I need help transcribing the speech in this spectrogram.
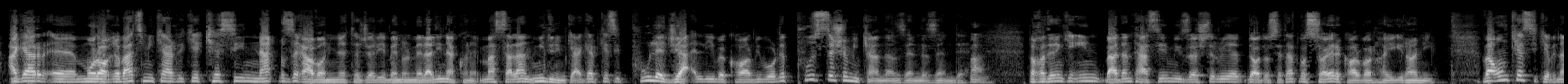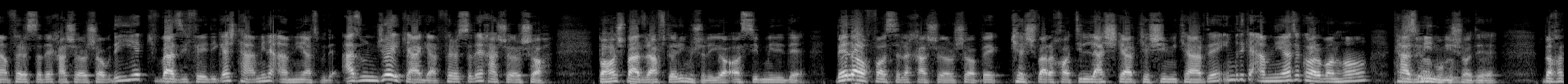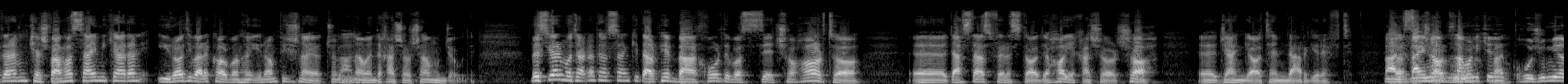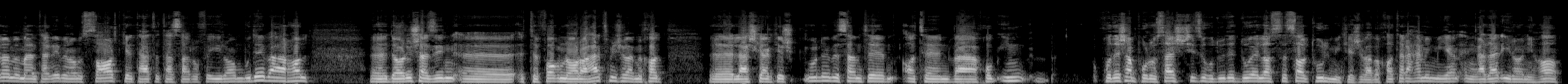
اگر مراقبت می‌کرده که کسی نقض قوانین تجاری بین المللی نکنه. مثلا می‌دونیم که اگر کسی پول جعلی به کار میبرده پوستشو میکندن زنده زنده. بله. به خاطر اینکه این بعدا تاثیر میذاشته روی داد و ستد با سایر کاروانهای ایرانی. و اون کسی که فرستاده خشایارشاه بوده یک وظیفه دیگهش تأمین امنیت بوده. از اونجایی که اگر فرستاده خشایارشاه باهاش بدرفتاری می‌شده یا آسیب می‌دیده بلا فاصله خشایارشاه به کشور خاطی لشکر کشی می‌کرده. این بوده که امنیت کاروان ها تضمین می‌شده. به خاطر همین کشورها سعی می‌کردن ایرادی برای کاروان های ایران پیش نیاد چون بله. نماینده خشایارشاه هم اونجا بوده. بسیار معتقد هستن که در پی برخورد با سه چهار تا دسته از فرستاده های خشایارشاه جنگ آتن در گرفت. بله و اینا زمانی که بله. هجوم میارن به منطقه به نام سارت که تحت تصرف ایران بوده به هر حال داریوش از این اتفاق ناراحت میشه و می‌خواد لشکرکش کنه به سمت آتن و خب این خودش هم پروسش چیزی حدود دو الی سه سال طول می‌کشه و به خاطر همین میگن انقدر ایرانی ها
